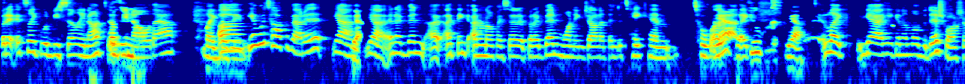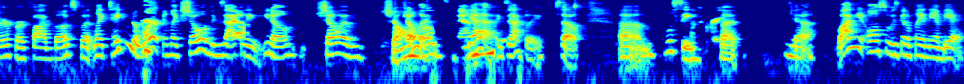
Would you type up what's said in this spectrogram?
But it, it's like would be silly not to. does he know that like Um, yeah, we talk about it. Yeah, Yeah. yeah, And I've been, I, I think, I don't know if I said it, but I've been wanting Jonathan to take him to work. yeah like, yeah like, yeah, he can unload the dishwasher for five bucks, but like, take him to work and like show him exactly, you know, show him. show Show him ropes, man Yeah, exactly. So, um, we'll see. Great. But yeah, well, I mean, also he's going to play in the NBA,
